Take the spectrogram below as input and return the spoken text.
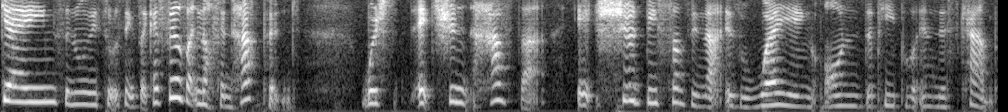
games and all these sort of things. Like it feels like nothing happened, which it shouldn't have that. It should be something that is weighing on the people in this camp.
